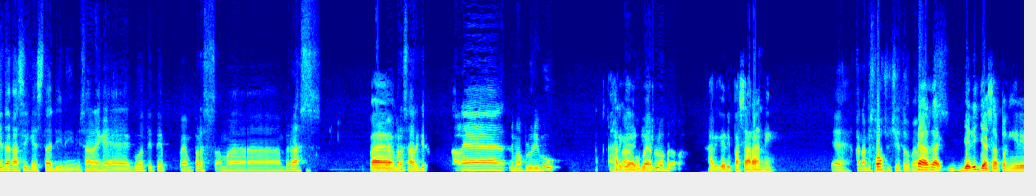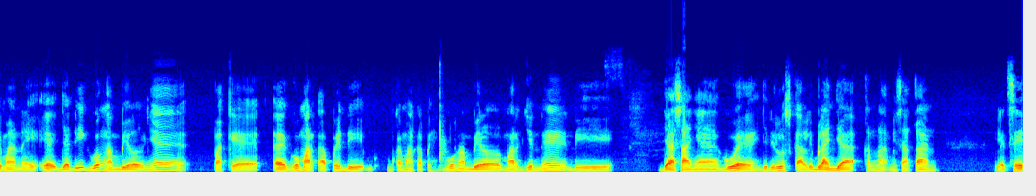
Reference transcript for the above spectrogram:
kita kasih case tadi nih. Misalnya kayak gue titip pampers sama beras. pem, Pampers harga misalnya lima puluh ribu. harga Nah, gue di bayar lo berapa? harga di pasaran nih. Ya, kan habis Oh, cuci tuh Enggak, enggak. pampers. Jadi jasa pengirimannya, eh, jadi gue ngambilnya pakai, eh, gue markupnya di, bukan markup ya, gue ngambil marginnya di jasanya gue. Jadi lu sekali belanja, kena misalkan, let's say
